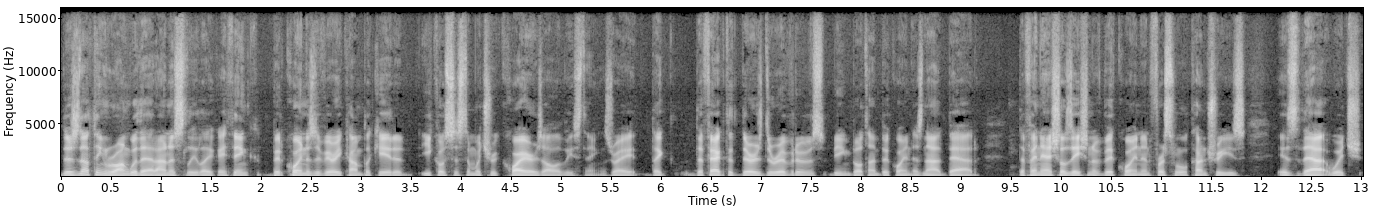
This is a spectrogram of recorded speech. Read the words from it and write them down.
there's nothing wrong with that honestly. Like i think bitcoin is a very complicated ecosystem which requires all of these things right? Like the fact that there's derivatives being built on bitcoin is not bad. The financialization of bitcoin in first world countries is that which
